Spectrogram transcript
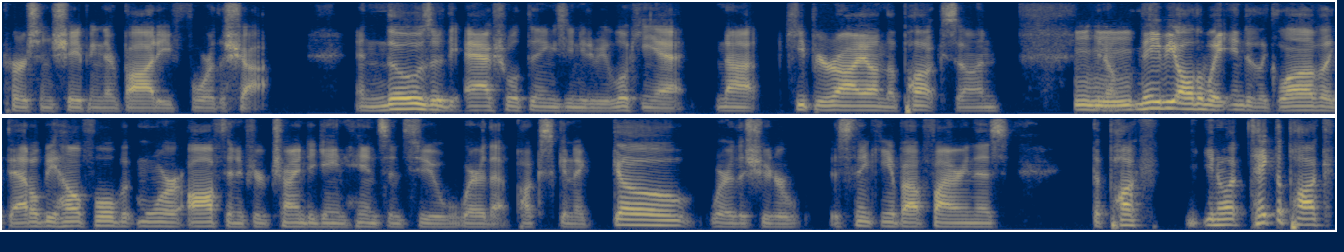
person shaping their body for the shot? And those are the actual things you need to be looking at, not keep your eye on the puck, son. Mm-hmm. You know, mm-hmm. maybe all the way into the glove, like that'll be helpful. But more often, if you're trying to gain hints into where that puck's going to go, where the shooter is thinking about firing this, the puck, you know what? Take the puck,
